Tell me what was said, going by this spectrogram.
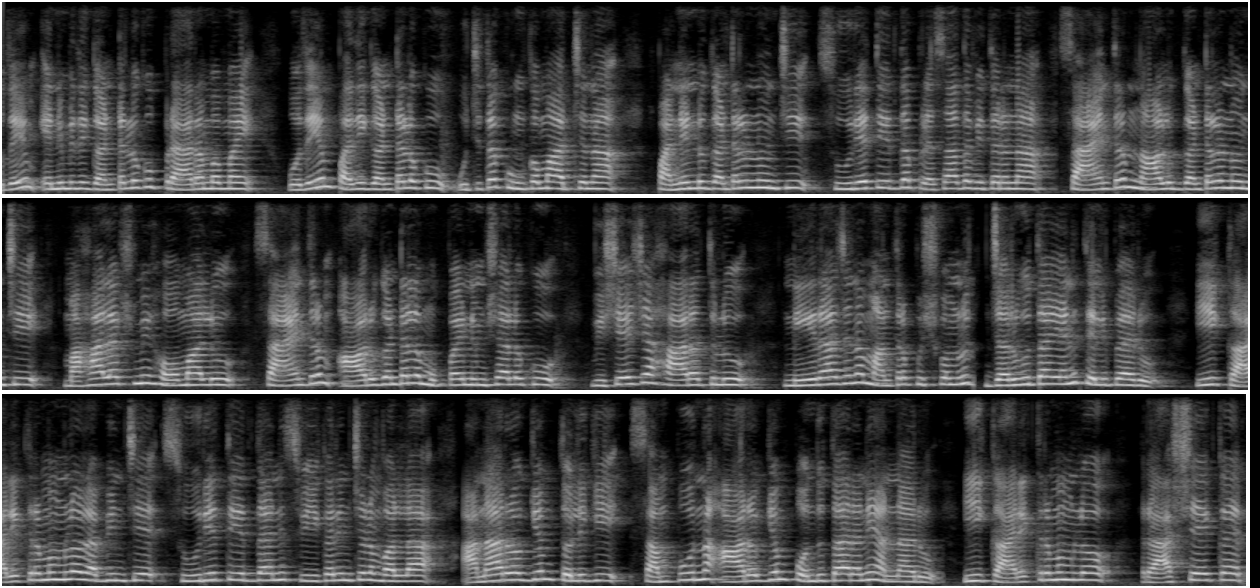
ఉదయం ఎనిమిది గంటలకు ప్రారంభమై ఉదయం పది గంటలకు ఉచిత కుంకుమార్చన పన్నెండు గంటల నుంచి సూర్యతీర్థ ప్రసాద వితరణ సాయంత్రం నాలుగు గంటల నుంచి మహాలక్ష్మి హోమాలు సాయంత్రం ఆరు గంటల ముప్పై నిమిషాలకు విశేష హారతులు నీరాజన మంత్రపుష్పములు జరుగుతాయని తెలిపారు. ఈ కార్యక్రమంలో లభించే సూర్యతీర్థాన్ని స్వీకరించడం వల్ల అనారోగ్యం తొలగి సంపూర్ణ ఆరోగ్యం పొందుతారని అన్నారు. ఈ కార్యక్రమంలో రాజశేఖర్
